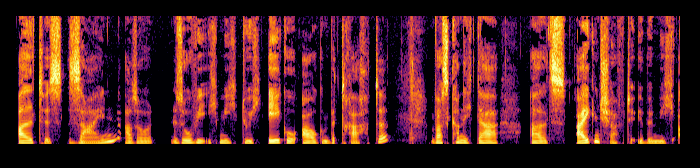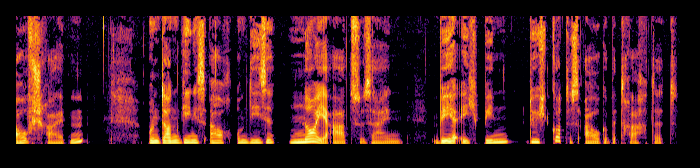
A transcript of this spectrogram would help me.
altes Sein, also so wie ich mich durch Ego-Augen betrachte, was kann ich da als Eigenschaften über mich aufschreiben? Und dann ging es auch um diese neue Art zu sein, wer ich bin, durch Gottes Auge betrachtet.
